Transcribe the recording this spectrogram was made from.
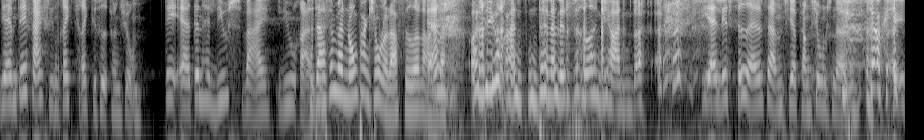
Jamen, det er faktisk en rigtig, rigtig fed pension. Det er den her livsveje livrente. Så der er simpelthen nogle pensioner, der er federe end andre. Ja. Og livrenten, den er lidt federe end de andre. De er lidt fede alle sammen, siger pensionsnørden. okay.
